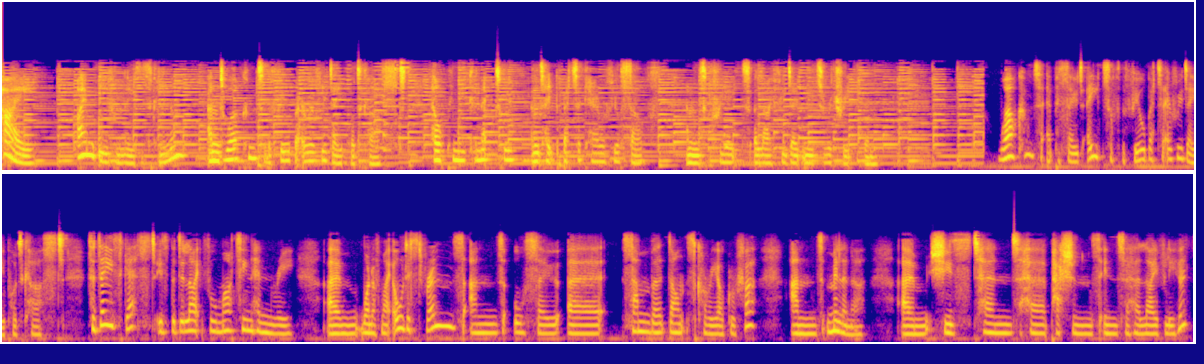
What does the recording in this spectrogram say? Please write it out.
Hi, I'm Eve Menezes Cunningham, and welcome to the Feel Better Everyday podcast, helping you connect with and take better care of yourself and create a life you don't need to retreat from. Welcome to episode 8 of the Feel Better Everyday podcast. Today's guest is the delightful Martine Henry, um, one of my oldest friends and also a samba dance choreographer and milliner. Um, she's turned her passions into her livelihood,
